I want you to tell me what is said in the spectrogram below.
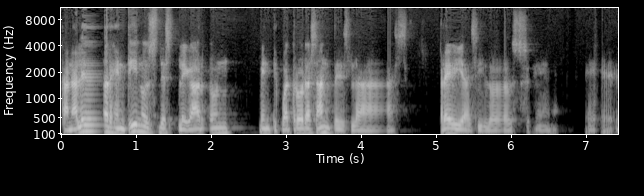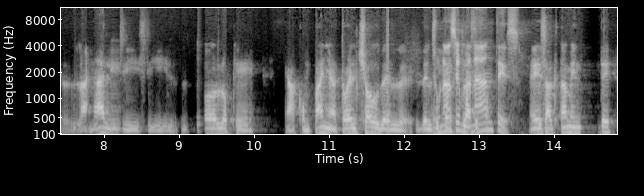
canales argentinos desplegaron 24 horas antes las previas y los, eh, eh, el análisis y todo lo que acompaña, todo el show del, del Una semana antes. Exactamente,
